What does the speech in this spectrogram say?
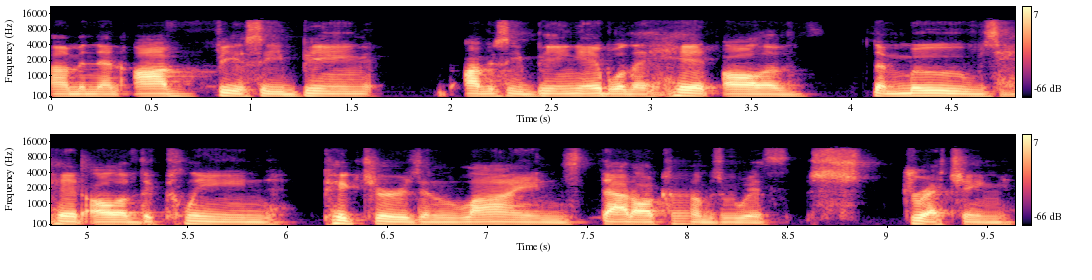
um and then obviously being obviously being able to hit all of the moves hit all of the clean pictures and lines that all comes with stretching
